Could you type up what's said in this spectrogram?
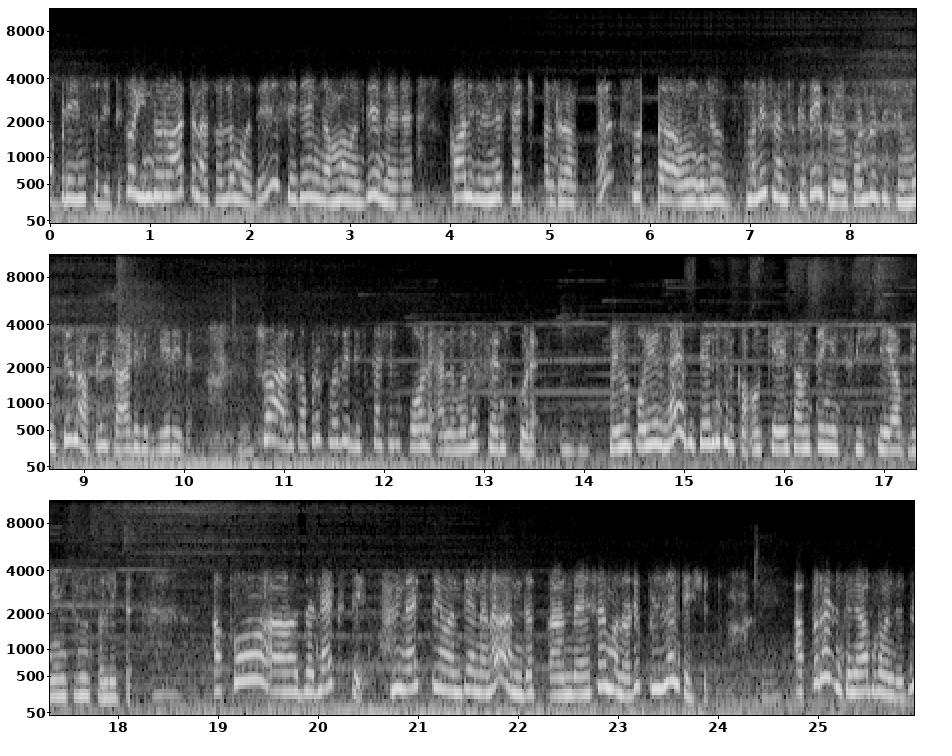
அப்படின்னு சொல்லிட்டு. சோ இந்த ஒரு வார்த்தை நான் சொல்லும் போது சரியா எங்க அம்மா வந்து என்ன காலேஜ்ல இருந்து ஃபெச் பண்றாங்க. So, அவங்க இந்த மொழி ஃப்ரெண்ட்ஸ் கிட்ட இப்படி ஒரு கான்வர்சேஷன் முடிச்சு நான் அப்படியே காடியில ஏறிட்டேன். சோ அதுக்கப்புறம் ஃபர்தர் டிஸ்கஷன் போல அந்த மாதிரி ஃப்ரெண்ட்ஸ் கூட. மேபி போயிருந்தேன் அது தெரிஞ்சிருக்கும். ஓகே சம்திங் இஸ் ஃபிஷி அப்படின்ட்டு சொல்லிட்டு. அப்போ த நெக்ஸ்ட் டே நெக்ஸ்ட் டே வந்து என்னன்னா அந்த அந்த எஸ்எம்எனோட ப்ரெசன்டேஷன் அப்பதான் எனக்கு ஞாபகம் வந்தது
